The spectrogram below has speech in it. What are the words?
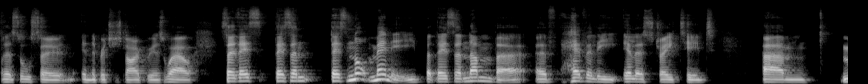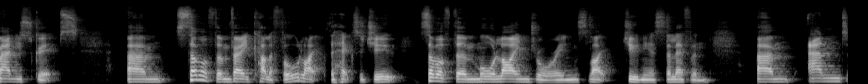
that's also in the British Library as well. So there's there's a there's not many, but there's a number of heavily illustrated um, manuscripts. Um, some of them very colourful, like the Hexateuch. Some of them more line drawings, like Junius Eleven. Um, and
